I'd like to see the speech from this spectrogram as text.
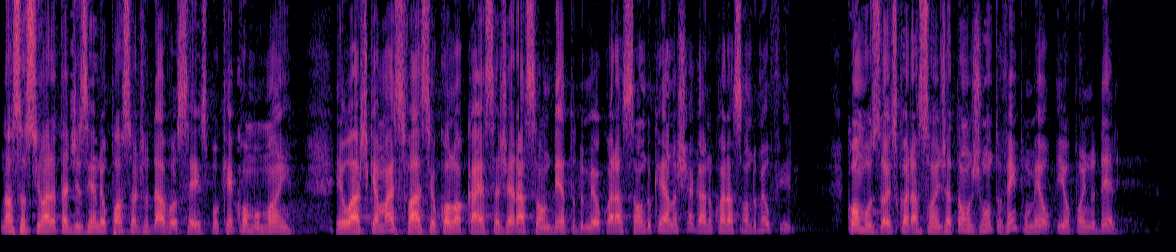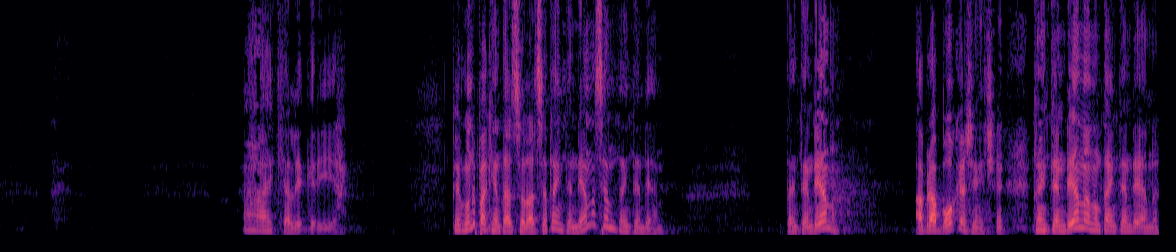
Nossa Senhora está dizendo: Eu posso ajudar vocês, porque como mãe, eu acho que é mais fácil eu colocar essa geração dentro do meu coração do que ela chegar no coração do meu filho. Como os dois corações já estão juntos, vem para o meu e eu ponho no dele. Ai, que alegria. Pergunta para quem está do seu lado: você está entendendo ou você não está entendendo? Está entendendo? Abra a boca, gente. Está entendendo ou não está entendendo?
